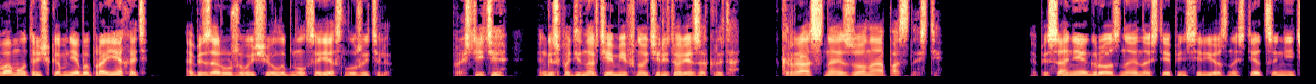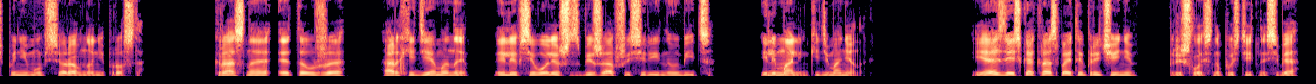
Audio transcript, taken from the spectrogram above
вам утречка, мне бы проехать!» Обезоруживающе улыбнулся я служителю. «Простите, господин Артемьев, но территория закрыта. Красная зона опасности». Описание грозное, но степень серьезности оценить по нему все равно непросто. Красное — это уже архидемоны или всего лишь сбежавший серийный убийца. Или маленький демоненок. Я здесь как раз по этой причине. Пришлось напустить на себя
